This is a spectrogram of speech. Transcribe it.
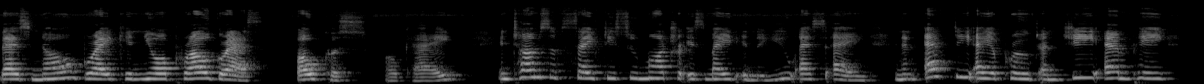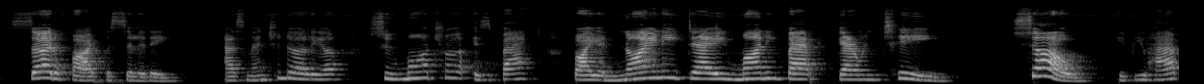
there's no break in your progress. Focus, okay? In terms of safety, Sumatra is made in the USA in an FDA approved and GMP certified facility. As mentioned earlier, Sumatra is backed by a 90 day money back guarantee. So, if you have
